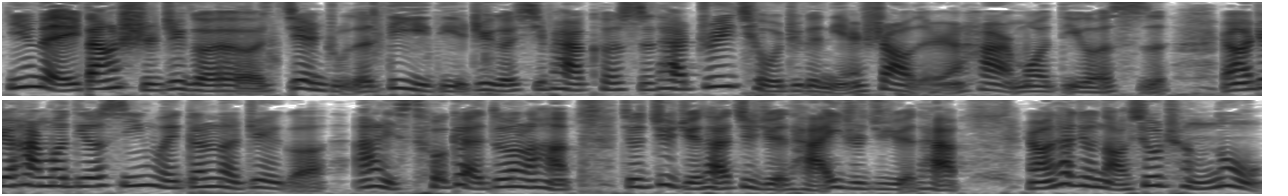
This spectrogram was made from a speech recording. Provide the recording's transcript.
因为当时这个建主的弟弟这个希帕克斯，他追求这个年少的人哈尔莫迪俄斯，然后这个哈尔莫迪俄斯因为跟了这个阿里斯托盖敦了哈，就拒绝他，拒绝他，一直拒绝他，然后他就恼羞成怒，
